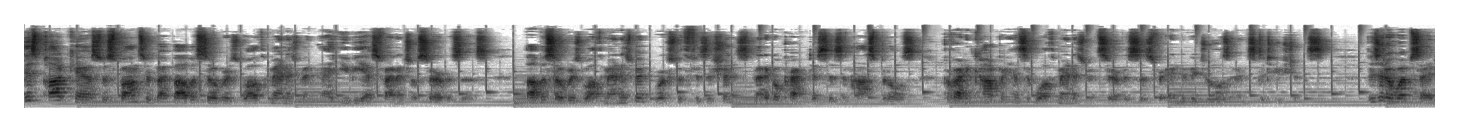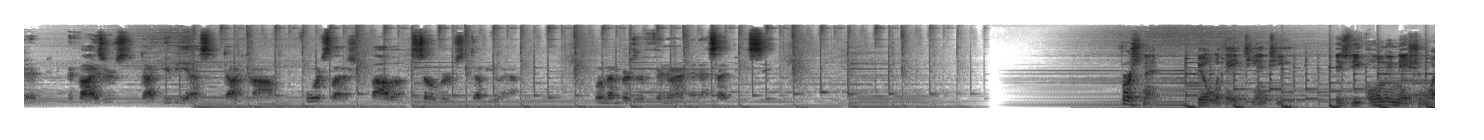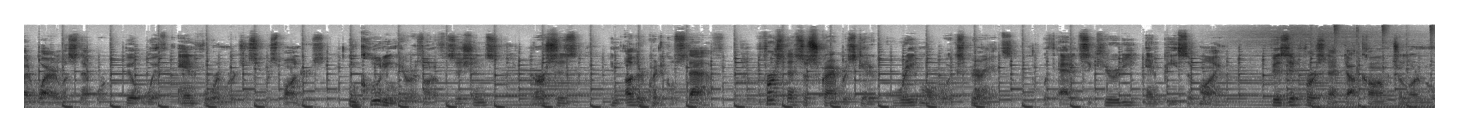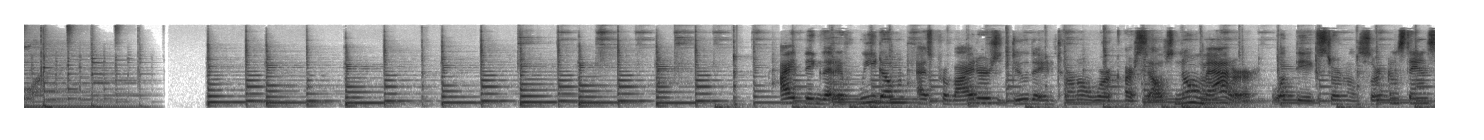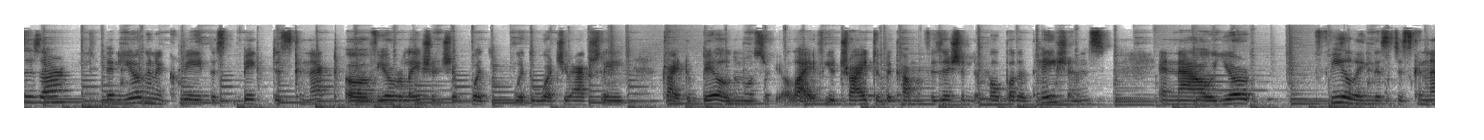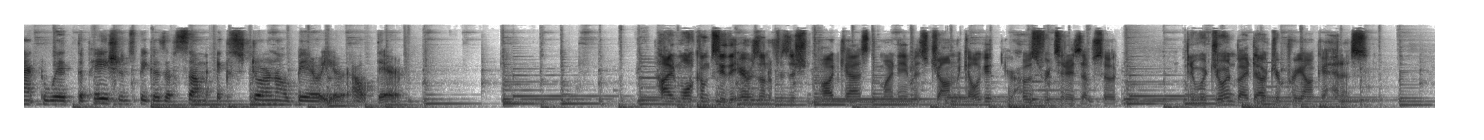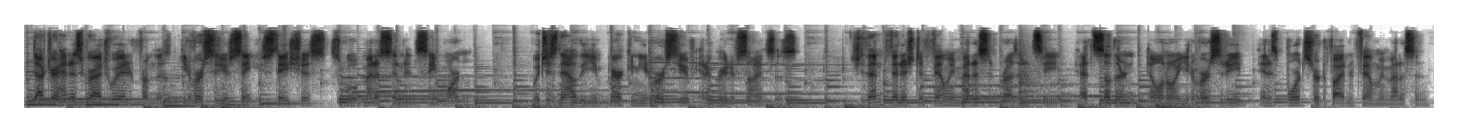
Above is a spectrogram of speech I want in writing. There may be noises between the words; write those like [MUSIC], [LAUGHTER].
This podcast was sponsored by Baba Sobers Wealth Management at UBS Financial Services. Baba Sobers Wealth Management works with physicians, medical practices, and hospitals, providing comprehensive wealth management services for individuals and institutions. Visit our website at advisors.ubs.com forward slash Baba Sobers WM. We're members of FINRA and SIPC. FirstNet, built with AT&T, is the only nationwide wireless network built with and for emergency responders, including Arizona physicians, nurses, and other critical staff. FirstNet subscribers get a great mobile experience with added security and peace of mind. Visit firstnet.com to learn more. I think that if we don't, as providers, do the internal work ourselves, no matter what the external circumstances are, then you're going to create this big disconnect of your relationship with, with what you actually try to build most of your life. You try to become a physician to help other patients, and now you're feeling this disconnect with the patients because of some external barrier out there. Hi, and welcome to the Arizona Physician Podcast. My name is John McElligott, your host for today's episode, and we're joined by Dr. Priyanka Hennis. Dr. Hennis graduated from the University of St. Eustatius School of Medicine in St. Martin, which is now the American University of Integrative Sciences. She then finished a family medicine residency at Southern Illinois University and is board certified in family medicine.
